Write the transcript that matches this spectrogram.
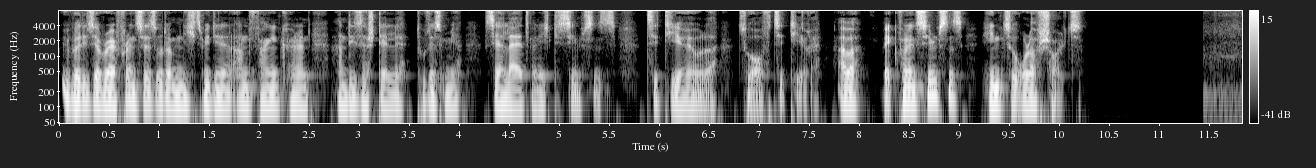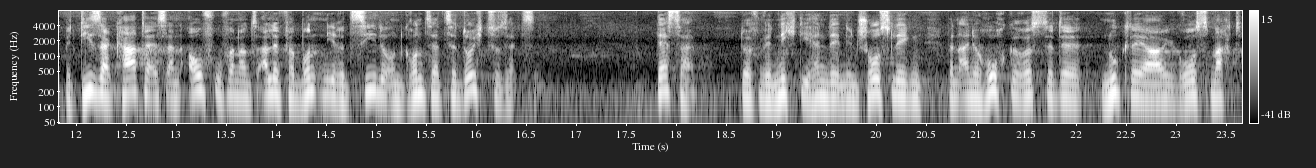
über diese References oder nichts mit ihnen anfangen können. An dieser Stelle tut es mir sehr leid, wenn ich die Simpsons zitiere oder zu oft zitiere. Aber weg von den Simpsons hin zu Olaf Scholz. Mit dieser Charta ist ein Aufruf an uns alle verbunden, ihre Ziele und Grundsätze durchzusetzen. Deshalb dürfen wir nicht die Hände in den Schoß legen, wenn eine hochgerüstete nukleare Großmacht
